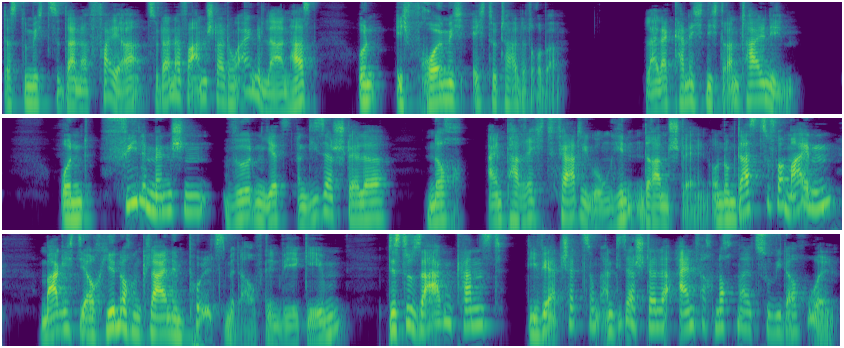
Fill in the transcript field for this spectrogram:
dass du mich zu deiner Feier, zu deiner Veranstaltung eingeladen hast. Und ich freue mich echt total darüber. Leider kann ich nicht dran teilnehmen. Und viele Menschen würden jetzt an dieser Stelle noch ein paar Rechtfertigungen hinten dran stellen. Und um das zu vermeiden, mag ich dir auch hier noch einen kleinen Impuls mit auf den Weg geben, dass du sagen kannst, die Wertschätzung an dieser Stelle einfach nochmal zu wiederholen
